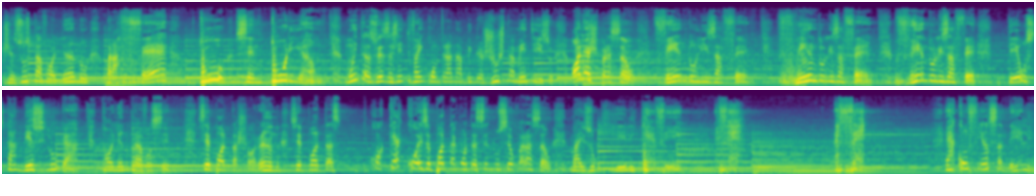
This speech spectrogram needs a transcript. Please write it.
Jesus estava olhando para a fé do centurião. Muitas vezes a gente vai encontrar na Bíblia justamente isso. Olha a expressão: vendo-lhes a fé, vendo-lhes a fé, vendo-lhes a fé. Deus está nesse lugar, está olhando para você. Você pode estar tá chorando, você pode estar tá qualquer coisa pode estar acontecendo no seu coração, mas o que ele quer ver é fé. É fé. É a confiança nele,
